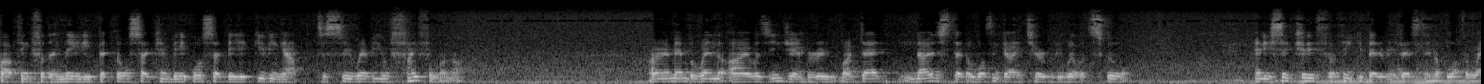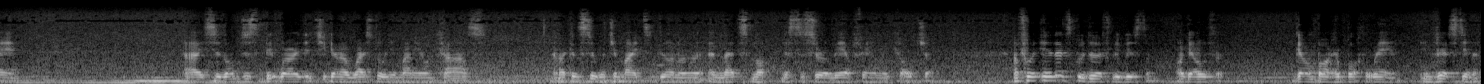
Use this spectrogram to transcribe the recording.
I think, for the needy, but also can be also be a giving up to see whether you're faithful or not. I remember when I was in Jamberoo, my dad noticed that I wasn't going terribly well at school. And he said, Keith, I think you better invest in a block of land. Uh, he said, I'm just a bit worried that you're going to waste all your money on cars. And I can see what your mates are doing, and that's not necessarily our family culture. I thought, yeah, that's good earthly wisdom. I'll go with it. Go and buy a block of land, invest in it.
